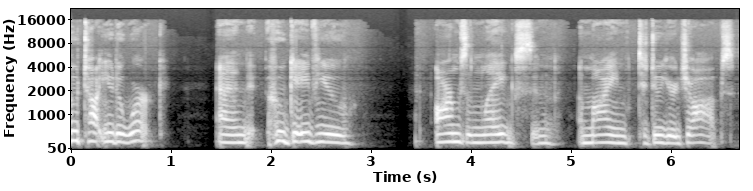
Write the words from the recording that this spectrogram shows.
Who taught you to work? And who gave you arms and legs and a mind to do your jobs?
